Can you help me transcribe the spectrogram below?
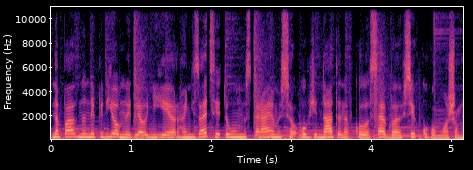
напевно, непідйомний для однієї організації, тому ми стараємося об'єднати навколо себе всіх, кого можемо.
